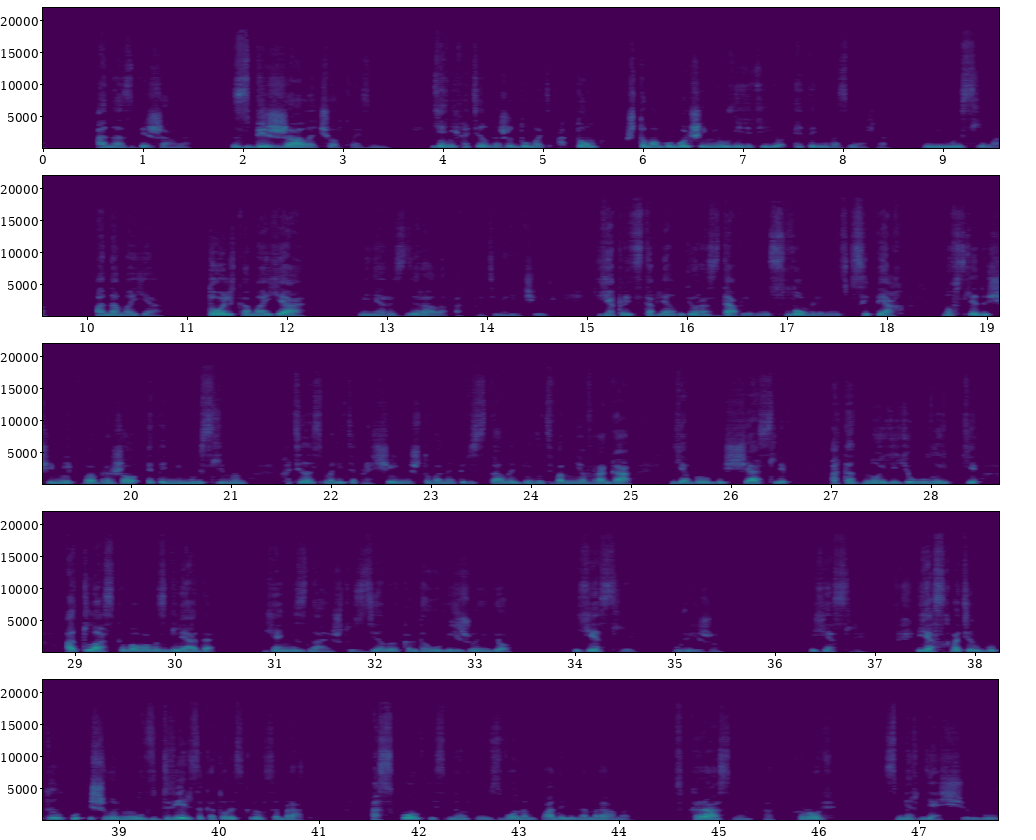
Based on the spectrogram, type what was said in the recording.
Она сбежала. Сбежала, черт возьми. Я не хотел даже думать о том, что могу больше не увидеть ее. Это невозможно. немыслимо. Она моя, только моя. Меня раздирало от противоречий. Я представлял ее раздавленную, сломленную, в цепях, но в следующий миг воображал это немыслимым. Хотелось молить о прощении, чтобы она перестала видеть во мне врага. Я был бы счастлив от одной ее улыбки, от ласкового взгляда. Я не знаю, что сделаю, когда увижу ее. Если увижу. Если. Я схватил бутылку и швырнул в дверь, за которой скрылся брат. Осколки с мелким звоном падали на мрамор, в красную, как кровь, смердящую лужу.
